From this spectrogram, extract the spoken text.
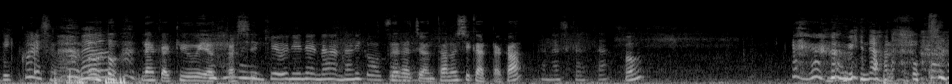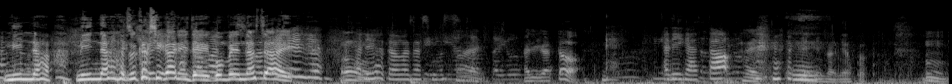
びっくりしますね。なんか急やったし。急にねな何か分かセるラちゃん楽しかったか？楽しかっうん？た みんな。みんなみんな恥ずかしがりでごめんなさい。ありがとうございます、はい。ありがとう。はありがとう。い。えー何当たっうん。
